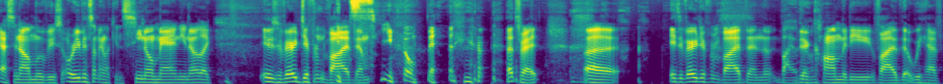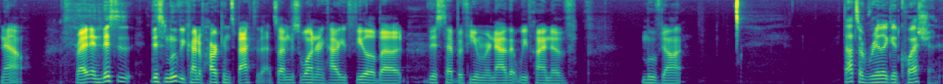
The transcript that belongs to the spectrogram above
SNL movies, or even something like Encino Man. You know, like it was a very different vibe than know, man. that's right. Uh, it's a very different vibe than the, the comedy vibe that we have now, right? And this is this movie kind of harkens back to that. So I'm just wondering how you feel about this type of humor now that we've kind of moved on. That's a really good question.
